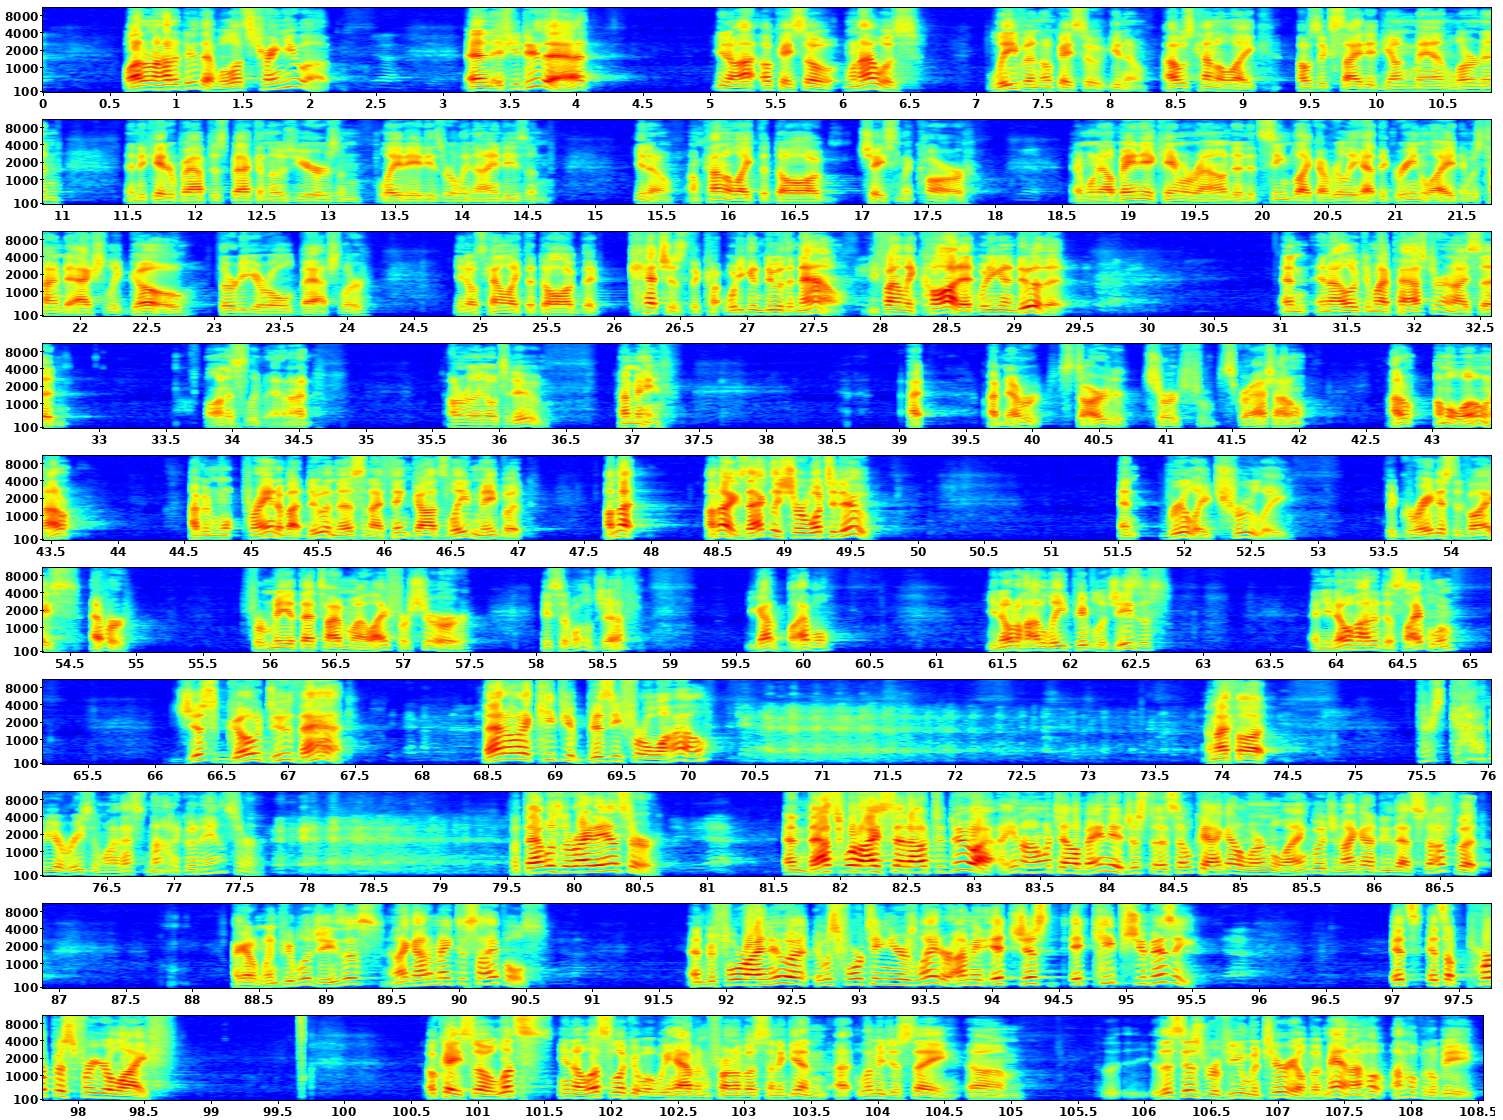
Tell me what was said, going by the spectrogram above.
Well, I don't know how to do that. Well, let's train you up. Yeah. And if you do that, you know, I, okay, so when I was leaving, okay, so, you know, I was kind of like, I was excited, young man, learning in Decatur Baptist back in those years in late 80s, early 90s. And, you know, I'm kind of like the dog chasing the car. And when Albania came around and it seemed like I really had the green light and it was time to actually go, 30 year old bachelor, you know, it's kind of like the dog that catches the car. What are you going to do with it now? You finally caught it. What are you going to do with it? And, and I looked at my pastor and I said, honestly, man, I, I don't really know what to do. I mean, I, I've never started a church from scratch. I don't, I don't, I'm alone. I don't, I've been praying about doing this and I think God's leading me, but I'm not, I'm not exactly sure what to do. And really, truly, the greatest advice ever for me at that time in my life, for sure. He said, Well, Jeff, you got a Bible. You know how to lead people to Jesus, and you know how to disciple them. Just go do that. That ought to keep you busy for a while. And I thought, there's got to be a reason why that's not a good answer. But that was the right answer. And that's what I set out to do. I, you know, I went to Albania just to, it's okay, I got to learn the language and I got to do that stuff, but I got to win people to Jesus and I got to make disciples. And before I knew it, it was 14 years later. I mean, it just it keeps you busy. It's it's a purpose for your life. Okay, so let's you know let's look at what we have in front of us. And again, uh, let me just say, um, this is review material, but man, I hope I hope it'll be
